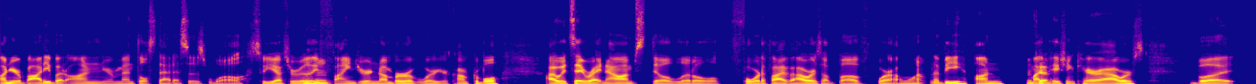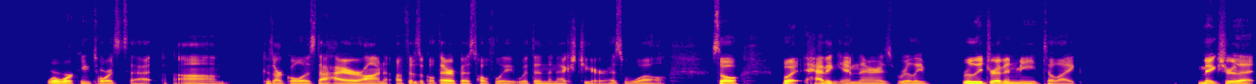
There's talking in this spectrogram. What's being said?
on your body, but on your mental status as well. So you have to really mm-hmm. find your number of where you're comfortable. I would say right now I'm still a little four to five hours above where I want to be on my patient care hours, but we're working towards that. Um, because our goal is to hire on a physical therapist hopefully within the next year as well. So, but having him there has really, really driven me to like make sure that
